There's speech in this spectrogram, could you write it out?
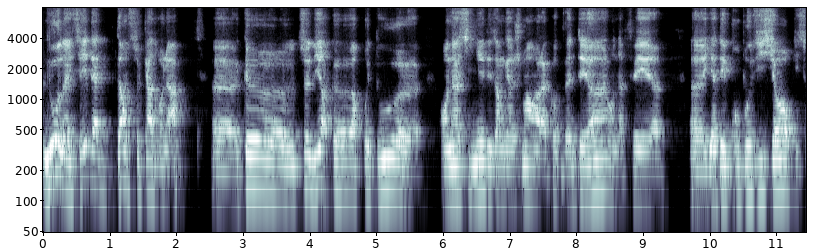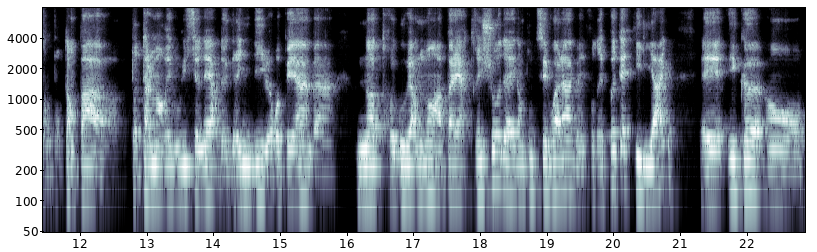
nous, on a essayé d'être dans ce cadre-là, euh, que de se dire que après tout, euh, on a signé des engagements à la COP 21, on a fait, euh, euh, il y a des propositions qui sont pourtant pas totalement révolutionnaires de Green Deal européen. Ben, notre gouvernement a pas l'air très chaud d'aller dans toutes ces voies-là. Ben, il faudrait peut-être qu'il y aille et, et que on,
